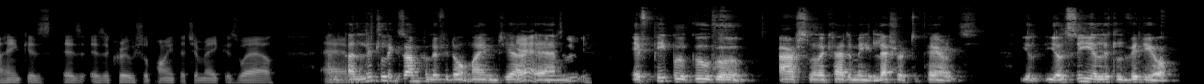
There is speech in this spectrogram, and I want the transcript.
I think is is is a crucial point that you make as well. Um, a little example, if you don't mind, yeah. yeah um, absolutely. If people Google Arsenal Academy letter to parents, you'll you'll see a little video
